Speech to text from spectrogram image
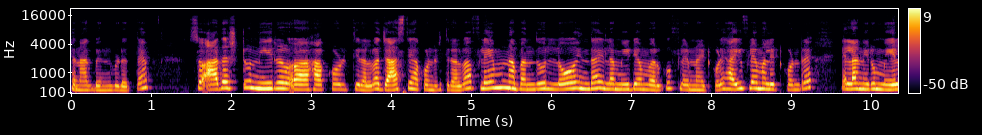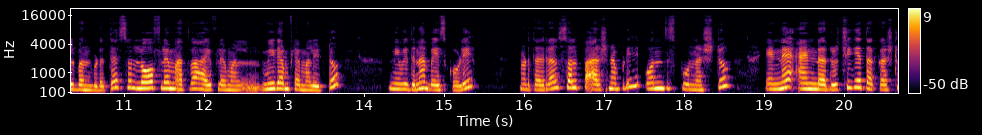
ಚೆನ್ನಾಗಿ ಬೆಂದ್ಬಿಡುತ್ತೆ. ಸೊ ಆದಷ್ಟು ನೀರು ಹಾಕೊಳ್ತಿರಲ್ವ, ಜಾಸ್ತಿ ಹಾಕೊಂಡಿರ್ತೀರಲ್ವ, ಫ್ಲೇಮ್ನ ಬಂದು ಲೋ ಇಂದ ಇಲ್ಲ ಮೀಡಿಯಂವರೆಗೂ ಫ್ಲೇಮ್ನ ಇಟ್ಕೊಳ್ಳಿ. ಹೈ ಫ್ಲೇಮಲ್ಲಿ ಇಟ್ಕೊಂಡ್ರೆ ಎಲ್ಲ ನೀರು ಮೇಲ್ ಬಂದ್ಬಿಡುತ್ತೆ. ಸೊ ಲೋ ಫ್ಲೇಮ್ ಅಥವಾ ಹೈ ಫ್ಲೇಮಲ್ಲಿ ಮೀಡಿಯಂ ಫ್ಲೇಮಲ್ಲಿ ಇಟ್ಟು ನೀವು ಇದನ್ನ ಬೇಯಿಸ್ಕೊಳ್ಳಿ. ನೋಡ್ತಾ ಇದ್ರಲ್ಲ ಸ್ವಲ್ಪ ಅರಿಶಿನ ಪುಡಿ, ಒಂದು ಸ್ಪೂನಷ್ಟು ಎಣ್ಣೆ ಆ್ಯಂಡ್ ರುಚಿಗೆ ತಕ್ಕಷ್ಟು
